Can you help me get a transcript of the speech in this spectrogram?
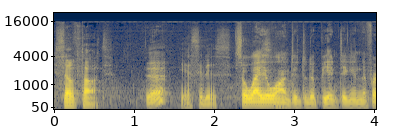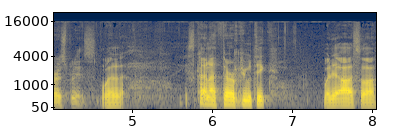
self-taught. Yeah? Yes, it is. So why you wanted to do painting in the first place? Well, it's kind of therapeutic, but it also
